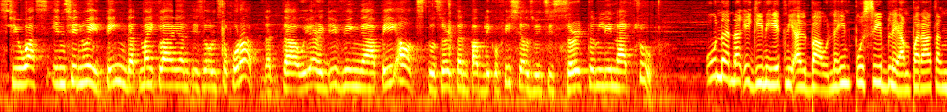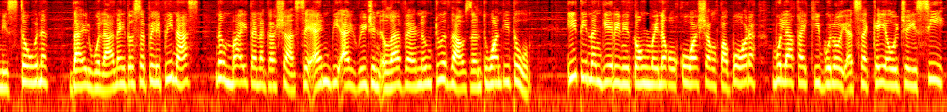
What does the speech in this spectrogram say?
she was insinuating that my client is also corrupt, that uh, we are giving uh, payouts to certain public officials, which is certainly not true. Una nang iginiit ni Albao na imposible ang paratang ni Stone dahil wala na ito sa Pilipinas nang maitalaga siya sa NBI Region 11 noong 2022. Itinanggi rin itong may nakukuha siyang pabor mula kay Kibuloy at sa KOJC,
